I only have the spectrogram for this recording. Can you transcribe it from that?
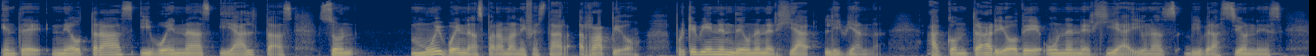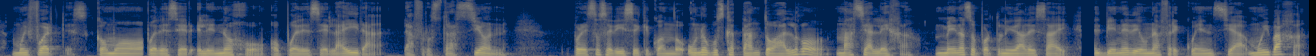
entre neutras y buenas y altas, son muy buenas para manifestar rápido, porque vienen de una energía liviana, a contrario de una energía y unas vibraciones muy fuertes, como puede ser el enojo o puede ser la ira, la frustración, por eso se dice que cuando uno busca tanto algo, más se aleja, menos oportunidades hay. Viene de una frecuencia muy baja,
